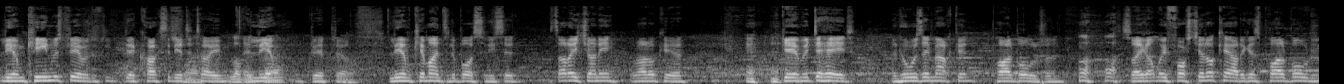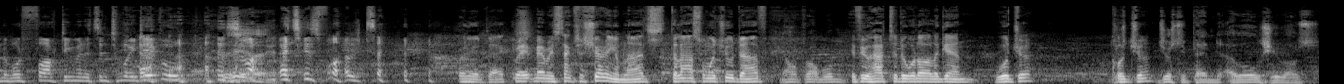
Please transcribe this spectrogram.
Liam Keane was playing with the Cork City at the Wow. time. Lovely and Liam, player. great player. Liam came onto the bus and he said, It's all right, Johnny. We're all okay. Game at the head. And who was I marking? Paul Boldrin. so I got my first yellow card against Paul Boldrin about 40 minutes into my debut. so that's his fault. Brilliant, Dick. Great memories. Thanks for sharing them, lads. The last one with you, Dav. No problem. If you had to do it all again, would you? Could you? Just depend how old she was.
